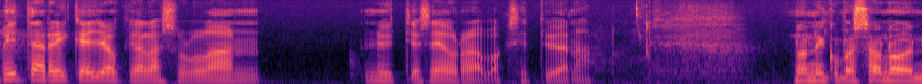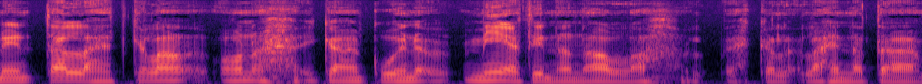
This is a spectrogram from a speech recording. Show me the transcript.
Mitä Rike Jokela sulla on nyt ja seuraavaksi työn alla? No niin kuin mä sanoin, niin tällä hetkellä on ikään kuin mietinnän alla ehkä lähinnä tämä,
